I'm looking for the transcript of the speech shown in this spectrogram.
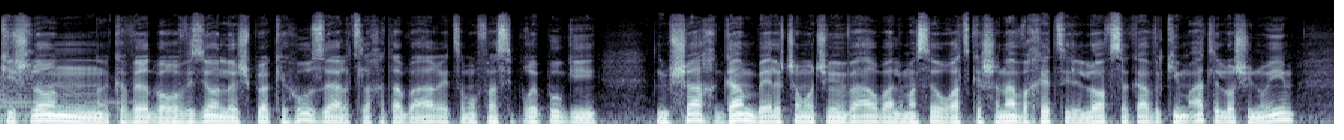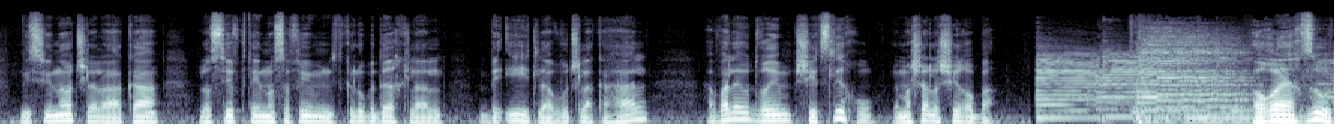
כישלון כוורת באירוויזיון לא השפיע כהוא זה על הצלחתה בארץ. המופע סיפורי פוגי נמשך גם ב-1974, למעשה הוא רץ כשנה וחצי ללא הפסקה וכמעט ללא שינויים. ניסיונות של הלהקה להוסיף קטעים נוספים נתקלו בדרך כלל באי התלהבות של הקהל, אבל היו דברים שהצליחו, למשל השיר הבא. אור ההאחזות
